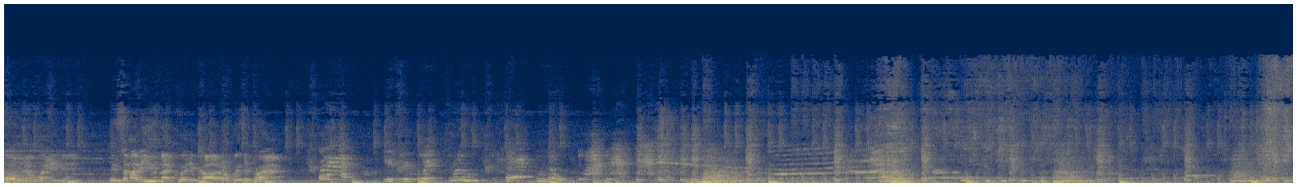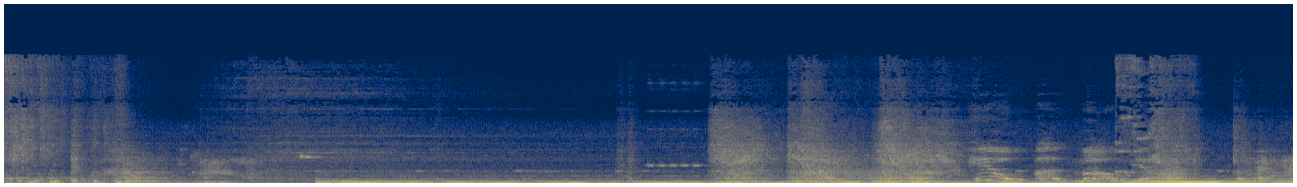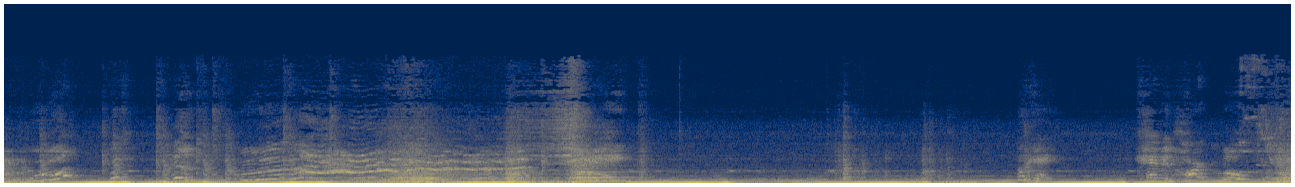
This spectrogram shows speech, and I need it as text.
Whoa, now wait a minute. Did somebody use my credit card on Wizard Prime? if it went through, heck no. Hillbug mode. mode.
